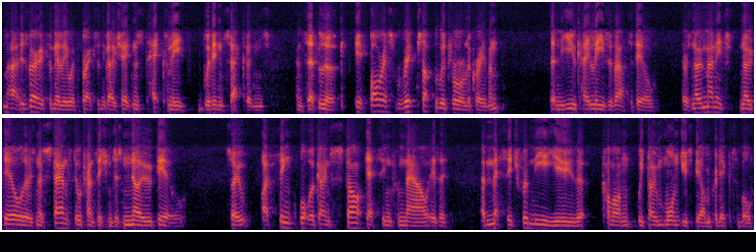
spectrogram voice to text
Matt uh, is very familiar with Brexit negotiations, texted me within seconds and said, look, if Boris rips up the withdrawal agreement, then the UK leaves without a deal. There's no managed, no deal, there's no standstill transition, just no deal. So I think what we're going to start getting from now is a, a message from the EU that, come on, we don't want you to be unpredictable.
